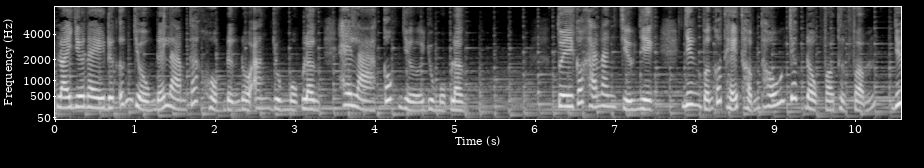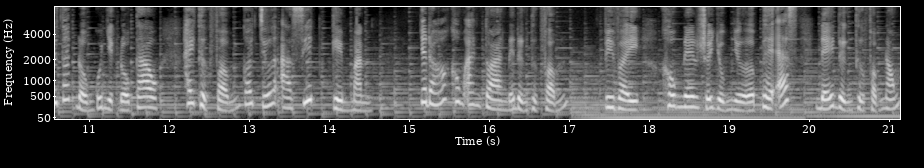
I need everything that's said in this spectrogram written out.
Loại nhựa này được ứng dụng để làm các hộp đựng đồ ăn dùng một lần hay là cốc nhựa dùng một lần. Tuy có khả năng chịu nhiệt nhưng vẫn có thể thẩm thấu chất độc vào thực phẩm dưới tác động của nhiệt độ cao hay thực phẩm có chứa axit kiềm mạnh. Do đó không an toàn để đựng thực phẩm. Vì vậy, không nên sử dụng nhựa PS để đựng thực phẩm nóng.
